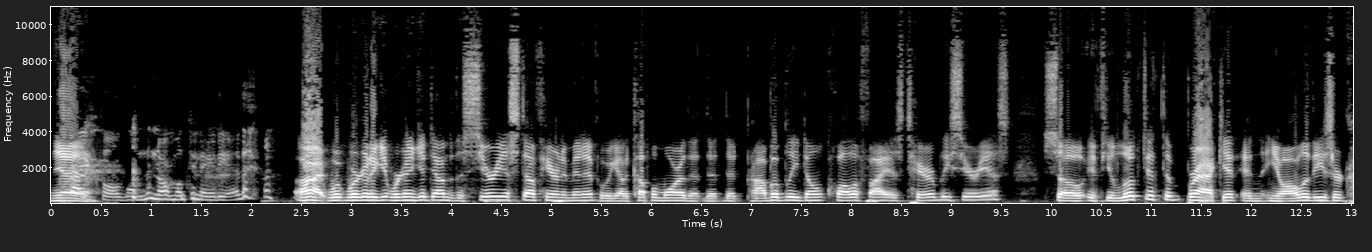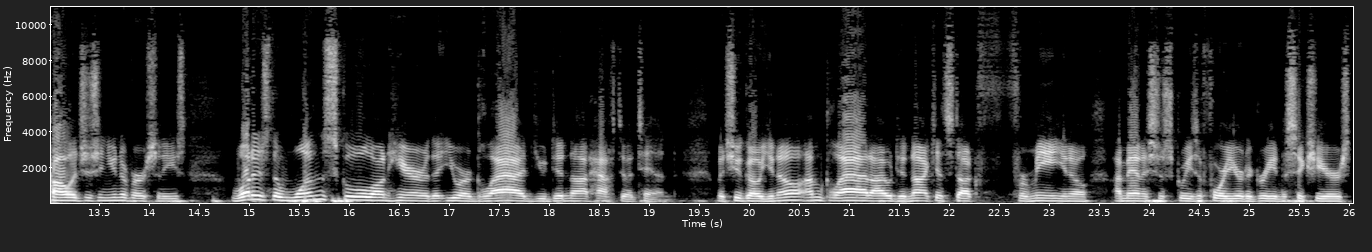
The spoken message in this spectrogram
yeah. thankful than the normal Canadian. All right, we- we're gonna get we're gonna get down to the serious stuff here in a minute, but we got a couple more that, that that probably don't qualify as terribly serious. So if you looked at the bracket, and you know all of these are colleges and universities, what is the one school on here that you are glad you did not have to attend? But you go, you know, I'm glad I did not get stuck. For me, you know, I managed to squeeze a four-year degree into six years.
